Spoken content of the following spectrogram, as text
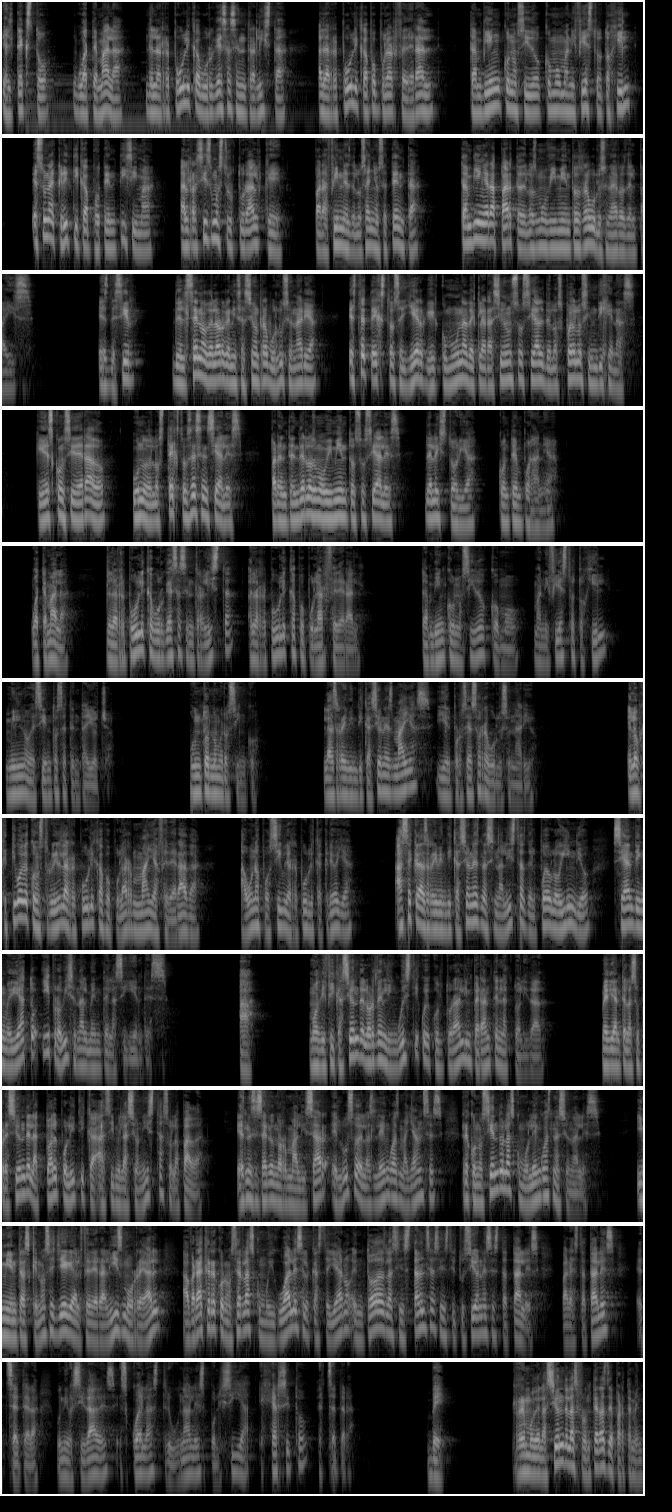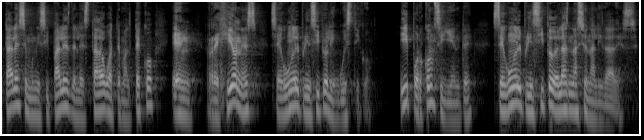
el texto Guatemala de la República Burguesa Centralista a la República Popular Federal también conocido como Manifiesto Tojil, es una crítica potentísima al racismo estructural que, para fines de los años 70, también era parte de los movimientos revolucionarios del país. Es decir, del seno de la organización revolucionaria, este texto se yergue como una declaración social de los pueblos indígenas, que es considerado uno de los textos esenciales para entender los movimientos sociales de la historia contemporánea. Guatemala, de la República Burguesa Centralista a la República Popular Federal, también conocido como Manifiesto Tojil 1978. Punto número 5. Las reivindicaciones mayas y el proceso revolucionario. El objetivo de construir la República Popular Maya federada a una posible República Criolla hace que las reivindicaciones nacionalistas del pueblo indio sean de inmediato y provisionalmente las siguientes. A. Modificación del orden lingüístico y cultural imperante en la actualidad. Mediante la supresión de la actual política asimilacionista solapada, es necesario normalizar el uso de las lenguas mayances, reconociéndolas como lenguas nacionales. Y mientras que no se llegue al federalismo real, habrá que reconocerlas como iguales al castellano en todas las instancias e instituciones estatales, paraestatales, etc., universidades, escuelas, tribunales, policía, ejército, etc. B. Remodelación de las fronteras departamentales y municipales del Estado guatemalteco en regiones según el principio lingüístico y, por consiguiente, según el principio de las nacionalidades.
